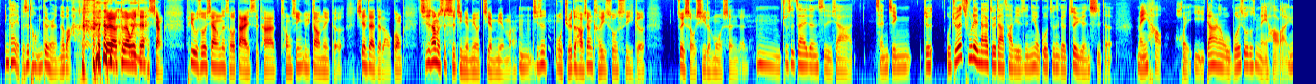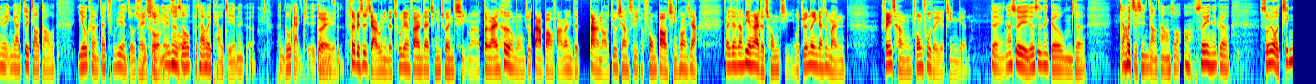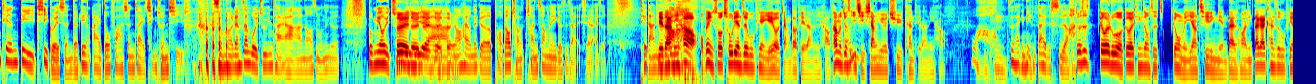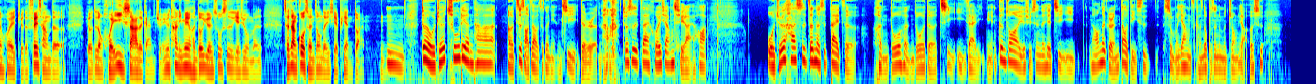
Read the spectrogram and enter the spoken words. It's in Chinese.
应该也不是同一个人了吧？对啊，对啊，我也在想。譬如说，像那时候大 S 她重新遇到那个现在的老公，其实他们是十几年没有见面嘛。嗯，其实我觉得好像可以说是一个最熟悉的陌生人。嗯，就是在认识一下曾经，就是我觉得初恋大概最大差别就是你有过就那个最原始的美好回忆。当然了，我不会说都是美好啦，因为应该最糟糕也有可能在初恋的时候出现，因为那时候不太会调节那个。很多感觉，对，特别是假如你的初恋发生在青春期嘛，本来荷尔蒙就大爆发，那你的大脑就像是一个风暴情况下，再加上恋爱的冲击，我觉得那应该是蛮非常丰富的一个经验。对，那所以就是那个我们的佳慧执行长常常说，哦，所以那个。所有惊天地泣鬼神的恋爱都发生在青春期，什么梁山伯与祝英台啊，然后什么那个罗密欧与朱丽叶啊，然后还有那个跑到船船上那个是谁谁来着？铁达尼铁达尼号。我跟你说，初恋这部片也有讲到铁达尼号，他们就是一起相约去看铁达尼号。哇，嗯，这哪个年代的事啊？就是各位，如果各位听众是跟我们一样七零年代的话，你大概看这部片会觉得非常的有这种回忆杀的感觉，因为它里面有很多元素是也许我们成长过程中的一些片段。嗯，对，我觉得初恋它呃，至少在我这个年纪的人哈，就是在回想起来的话，我觉得他是真的是带着很多很多的记忆在里面，更重要也许是那些记忆。然后那个人到底是什么样子，可能都不是那么重要，而是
